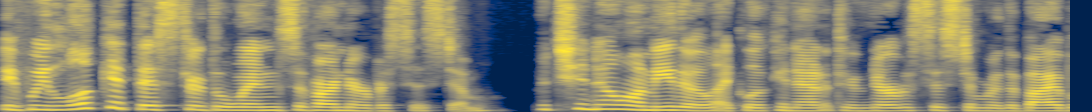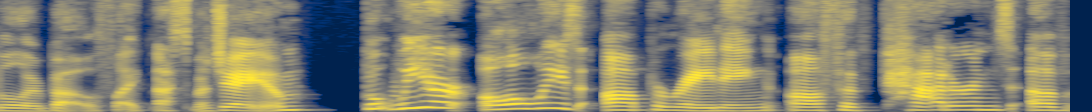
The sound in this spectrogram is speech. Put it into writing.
if we look at this through the lens of our nervous system, but you know, I'm either like looking at it through nervous system or the Bible or both, like that's my jam. But we are always operating off of patterns of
